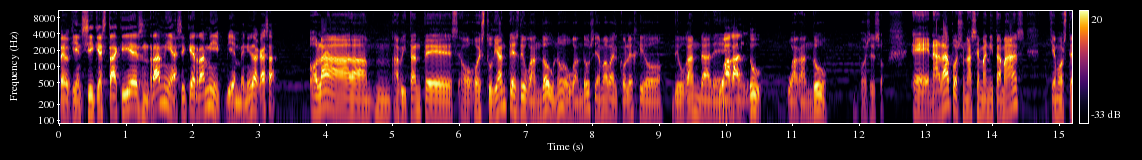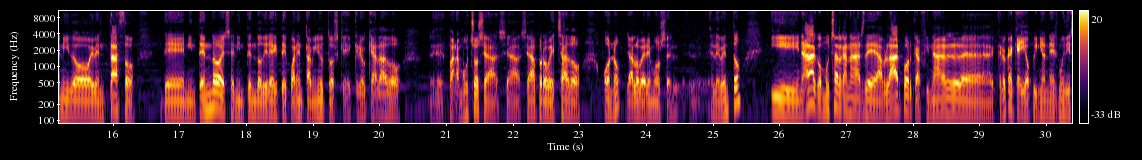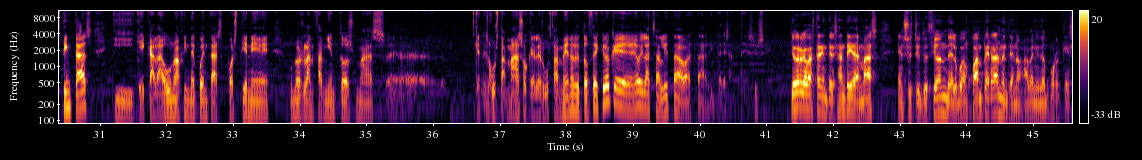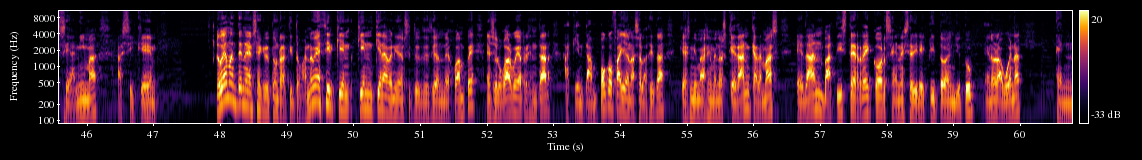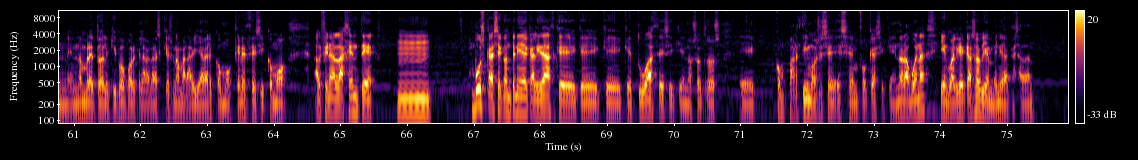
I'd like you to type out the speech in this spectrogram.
Pero quien sí que está aquí es Rami, así que Rami, bienvenido a casa. Hola, mm, habitantes o, estudiantes de Ugandou, ¿no? Ugandou se llamaba el colegio de Uganda de. Wagandú. Wagandú, pues eso. Eh, nada, pues una semanita más que hemos tenido eventazo de Nintendo, ese Nintendo Direct de 40 minutos que creo que ha dado eh, para muchos, se ha, aprovechado o no, ya lo veremos el, evento. Y nada, con muchas ganas de hablar porque al final eh, creo que aquí hay opiniones muy distintas y que cada uno a fin de cuentas pues tiene unos lanzamientos más... Eh, que les gustan más o que les gustan menos. Entonces creo que hoy la charlita va a estar interesante, sí, sí. Yo creo que va a estar interesante y además en sustitución del buen Juanpe realmente no, ha venido porque se anima, así que lo voy a mantener en secreto un ratito más. No voy a decir quién, quién, quién ha venido en sustitución de Juanpe. En su lugar voy a presentar a quien tampoco falla una sola cita, que es ni más ni menos que Dan, que además eh, Dan batiste récords en ese directito en YouTube. Enhorabuena. En, nombre de todo el equipo, porque la verdad es que es una maravilla ver cómo creces y cómo al final la gente mm, busca ese contenido de calidad que, tú haces y que nosotros eh, compartimos ese, ese enfoque. Así que enhorabuena y en cualquier caso, bienvenido a casa, Dan.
